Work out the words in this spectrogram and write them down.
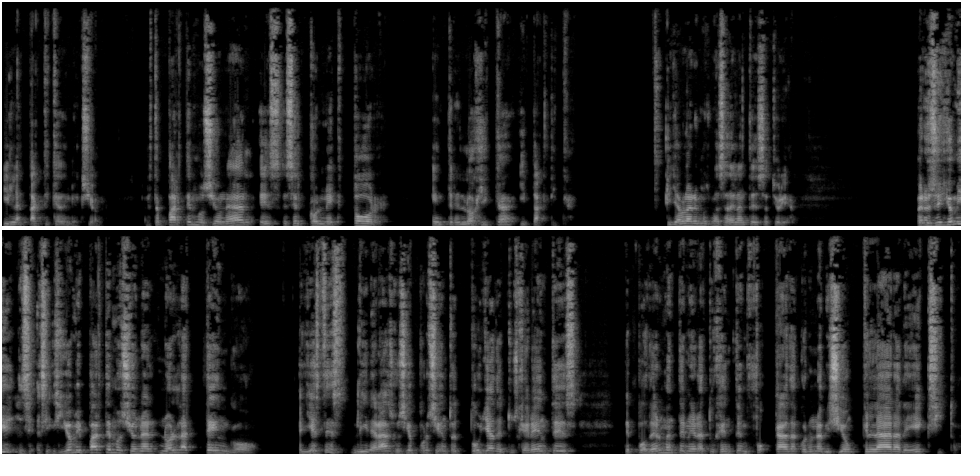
y la táctica de mi acción. Esta parte emocional es, es el conector entre lógica y táctica, que ya hablaremos más adelante de esa teoría. Pero si yo mi, si yo mi parte emocional no la tengo y este es liderazgo 100% tuya, de tus gerentes, de poder mantener a tu gente enfocada con una visión clara de éxito.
